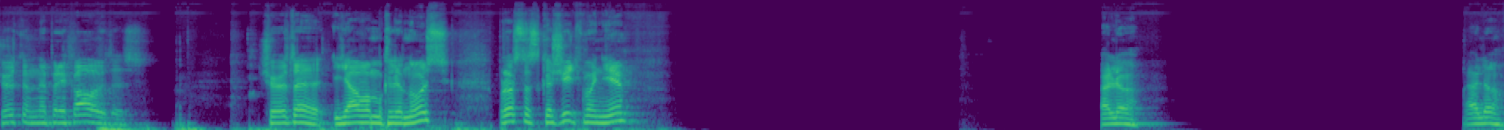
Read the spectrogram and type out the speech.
Чуєте, не прикалуйтесь. Чуєте, я вам клянусь. Просто скажіть мені. Алло. Алло.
